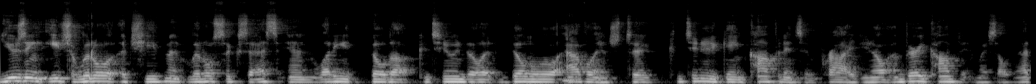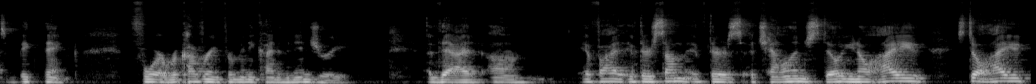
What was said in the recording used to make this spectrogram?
using each little achievement, little success, and letting it build up, continuing to let build a little mm-hmm. avalanche to continue to gain confidence and pride. You know, I'm very confident in myself, and that's a big thing for recovering from any kind of an injury. That um, if I if there's some if there's a challenge still, you know, I still I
